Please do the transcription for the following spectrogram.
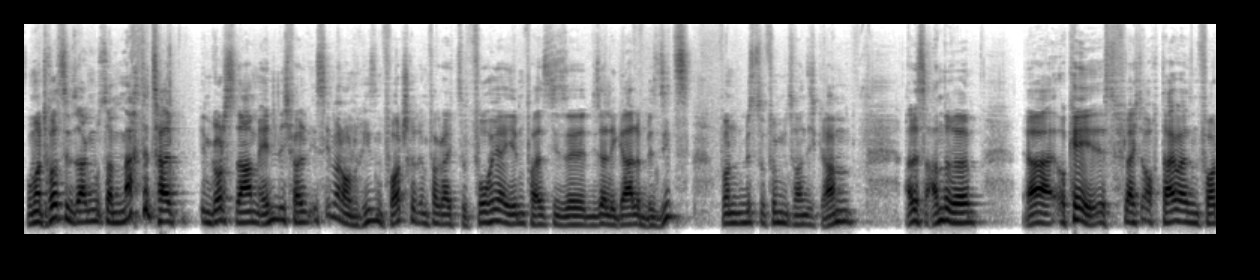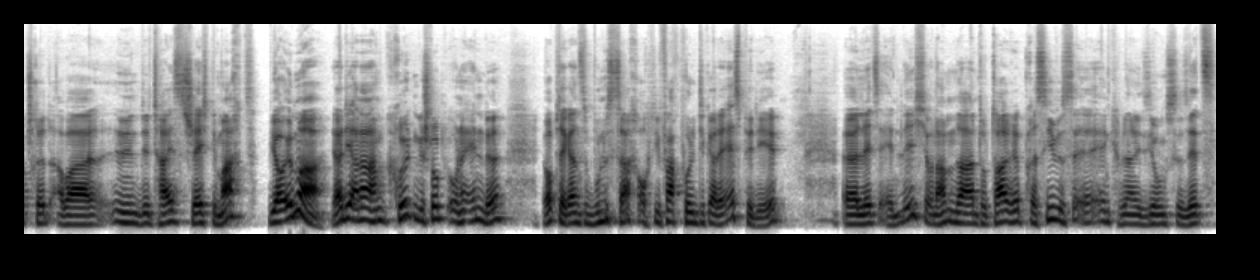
wo man trotzdem sagen muss, dann macht es halt in Gottes Namen endlich, weil es ist immer noch ein Riesenfortschritt im Vergleich zu vorher, jedenfalls diese, dieser legale Besitz von bis zu 25 Gramm. Alles andere, ja, okay, ist vielleicht auch teilweise ein Fortschritt, aber in den Details schlecht gemacht. Wie auch immer, ja, die anderen haben Kröten geschluckt ohne Ende überhaupt der ganze Bundestag, auch die Fachpolitiker der SPD äh, letztendlich und haben da ein total repressives äh, Entkriminalisierungsgesetz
